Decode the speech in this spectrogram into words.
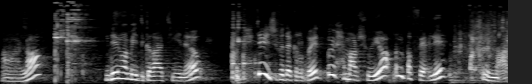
voilà نديرهم يت gratina و حتى ينشف داك البيض ويحمر شوية نطفي عليه النار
